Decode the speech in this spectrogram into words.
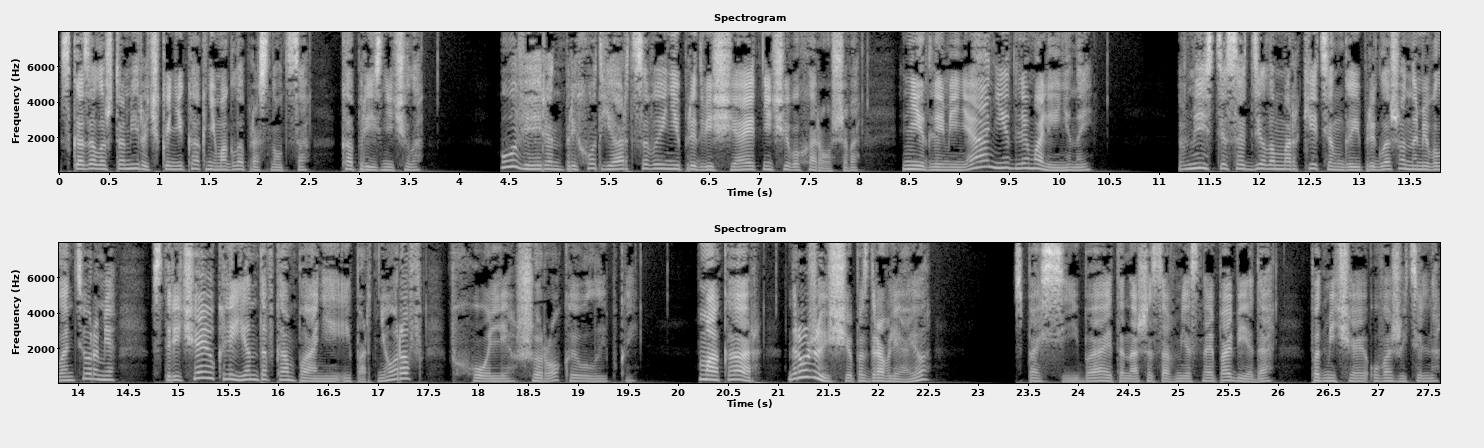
сказала, что Мирочка никак не могла проснуться, капризничала. Уверен, приход Ярцевой не предвещает ничего хорошего — ни для меня, ни для Малининой. Вместе с отделом маркетинга и приглашенными волонтерами встречаю клиентов компании и партнеров в холле широкой улыбкой. «Макар, дружище, поздравляю!» «Спасибо, это наша совместная победа», — подмечаю уважительно.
